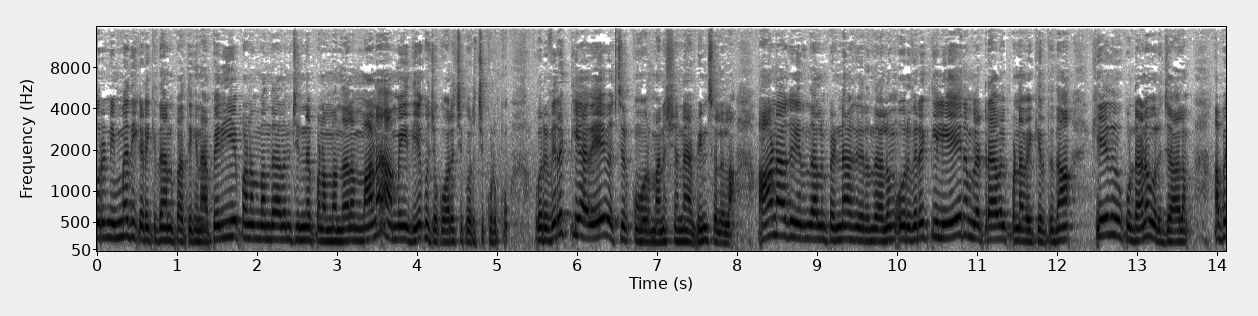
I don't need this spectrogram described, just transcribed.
ஒரு நிம்மதி கிடைக்குதான்னு பார்த்தீங்கன்னா பெரிய பணம் வந்தாலும் சின்ன பணம் வந்தாலும் மன அமைதியை கொஞ்சம் குறைச்சி குறைச்சி கொடுக்கும். ஒரு விரக்தியாகவே வச்சுருக்கும் ஒரு மனுஷனை அப்படின்னு சொல்லலாம். ஆணாக இருந்தாலும் பெண்ணாக இருந்தாலும் ஒரு விரக்தியிலேயே நம்மளை ட்ராவல் பண்ண வைக்கிறது தான் கேதுவுக்கு உண்டான ஒரு ஜாலம். அப்போ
